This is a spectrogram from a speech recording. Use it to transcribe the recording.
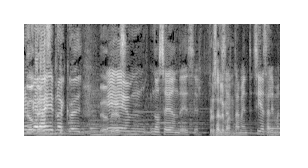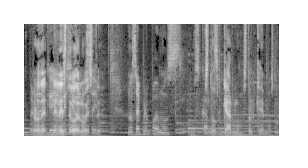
dónde garaje es? no hay ¿De dónde es? Em, no sé dónde es él. Pero es alemán. Exactamente. Sí, es alemán. Pero, ¿Pero de- qué del este o del No sé. oeste? No sé, pero podemos buscarlo. Stalkearlo, stalkeémoslo.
